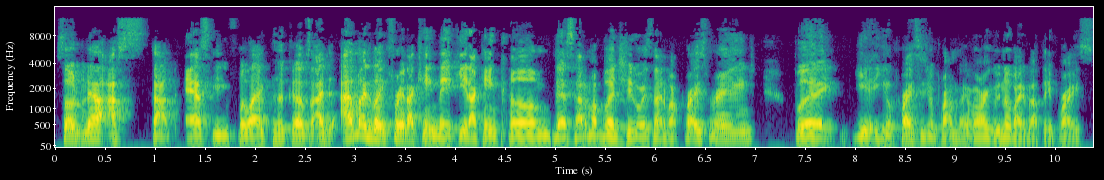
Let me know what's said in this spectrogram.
So now I've stopped asking for like hookups. I I might be like, friend, I can't make it. I can't come. That's out of my budget, or it's not in my price range. But yeah, your price is your price. I'm not gonna argue with nobody about their price.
